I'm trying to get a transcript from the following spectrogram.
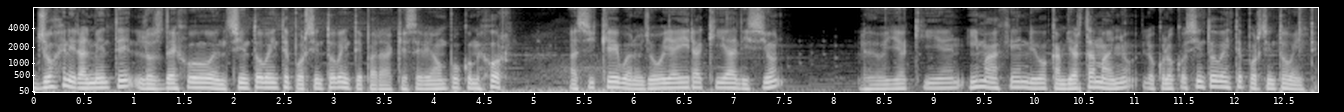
yo generalmente los dejo en 120 por 120 para que se vea un poco mejor. Así que bueno, yo voy a ir aquí a edición le doy aquí en imagen, digo cambiar tamaño, lo coloco 120 por 120.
